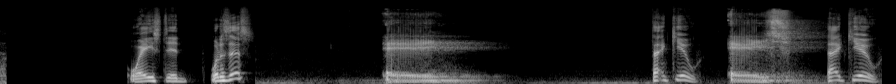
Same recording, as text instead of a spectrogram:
Oh! Wasted. What is this? A. Thank you. H. Thank you.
